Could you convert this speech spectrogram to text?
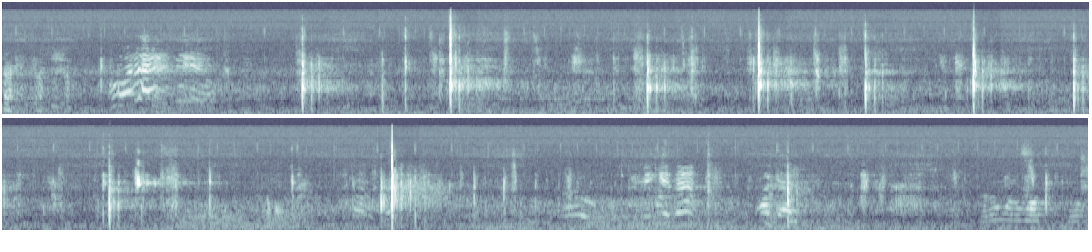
What I do? Let me get that. I got it. I don't want to walk, walk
